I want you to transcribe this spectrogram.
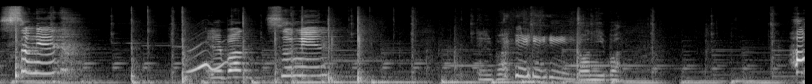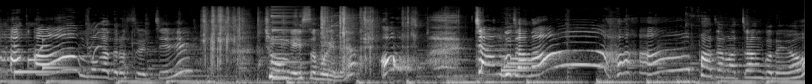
승인! 1번 승인. 1번, 넌 2번. 하하하! 뭐가 들었을지? 좋은 게 있어 보이네. 어? 짱구잖아? 파자마 짱구네요.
